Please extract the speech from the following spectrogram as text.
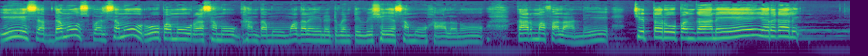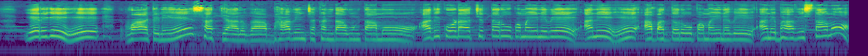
ఈ శబ్దము స్పర్శము రూపము రసము గంధము మొదలైనటువంటి విషయ సమూహాలను కర్మఫలాన్ని చిత్తరూపంగానే ఎరగాలి. ఎరిగి వాటిని సత్యాలుగా భావించకుండా ఉంటాము. అది కూడా చిత్తరూపమైనవే అని అబద్ధ రూపమైనవే అని భావిస్తాము.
